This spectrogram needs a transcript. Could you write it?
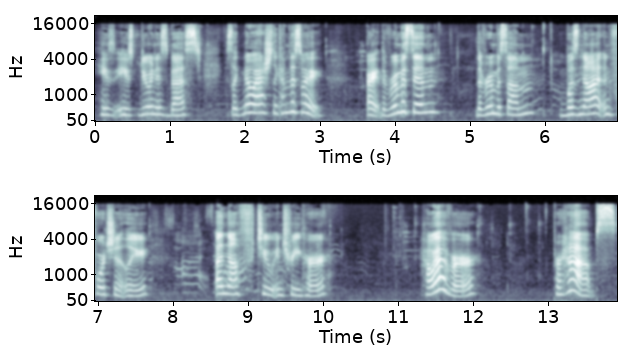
He's he's doing his best. He's like, no, Ashly, come this way. All right, the Rumba Sim, the Rumba Sum was not, unfortunately, enough to intrigue her. However, perhaps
